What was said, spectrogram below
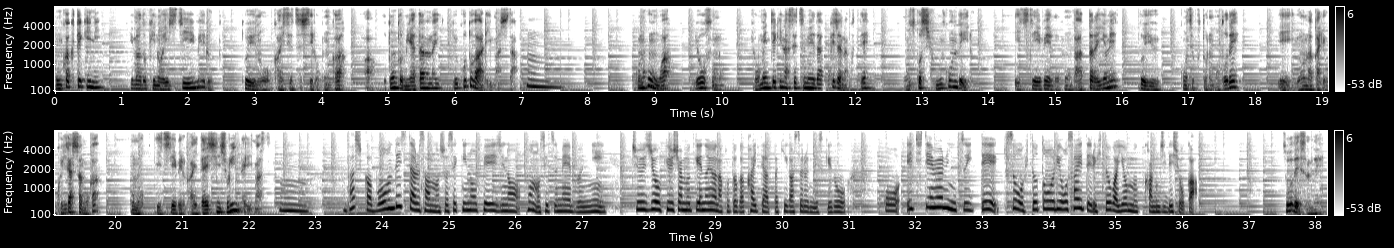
本格的に今時の HTML というのを解説している本がほとんど見当たらないということがありました。うん、この本は要素の表面的な説明だけじゃなくてもう少し踏み込んでいる HTML の本があったらいいよねというコンセプトのもとで、えー、世の中に送り出したのがこの HTML 解体新書になります。うん確かボーンデジタルさんの書籍のページの本の説明文に中上級者向けのようなことが書いてあった気がするんですけどこう HTML について基礎を一通り押さえてる人が読む感じでしょうか？そうですね。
